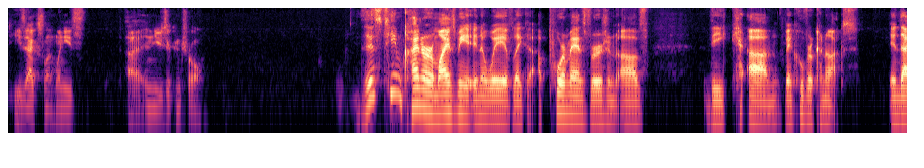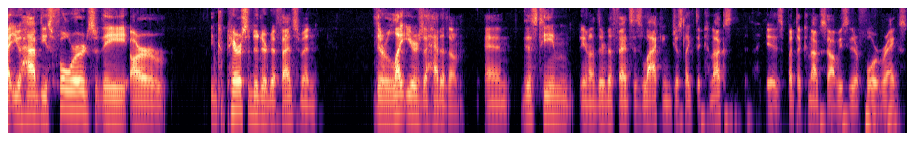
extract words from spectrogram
he's excellent when he's uh, in user control this team kind of reminds me in a way of like a poor man's version of the um, Vancouver Canucks, in that you have these forwards, they are in comparison to their defensemen, they're light years ahead of them. And this team, you know, their defense is lacking just like the Canucks is, but the Canucks obviously their forward ranks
